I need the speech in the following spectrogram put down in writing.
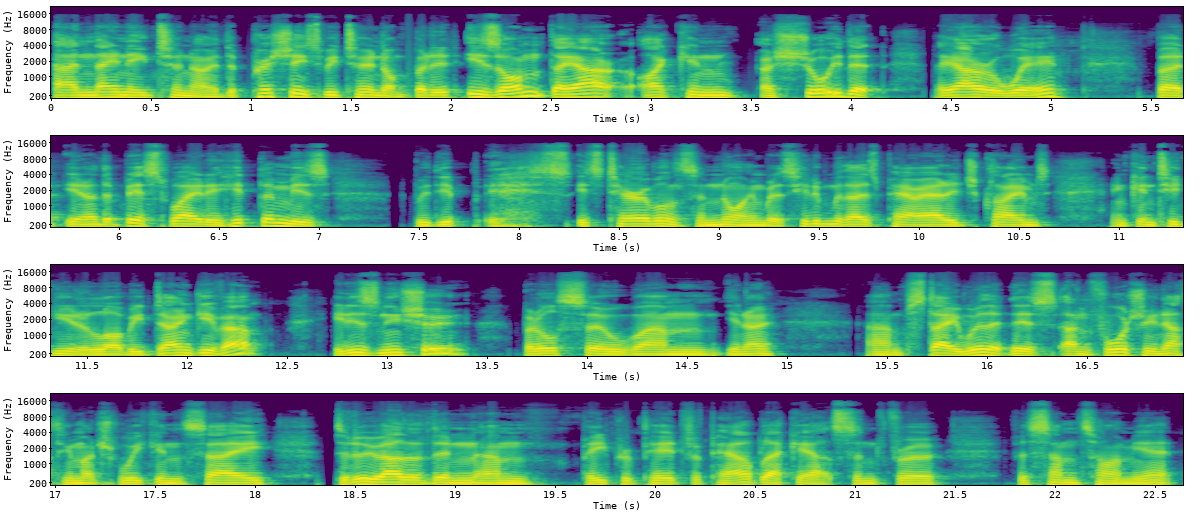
and they need to know the pressure needs to be turned on. But it is on. They are. I can assure you that they are aware. But you know the best way to hit them is with your. It's, it's terrible. and It's annoying, but it's hit them with those power outage claims and continue to lobby. Don't give up. It is an issue, but also um, you know um, stay with it. There's unfortunately nothing much we can say to do other than um, be prepared for power blackouts and for for some time yet.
